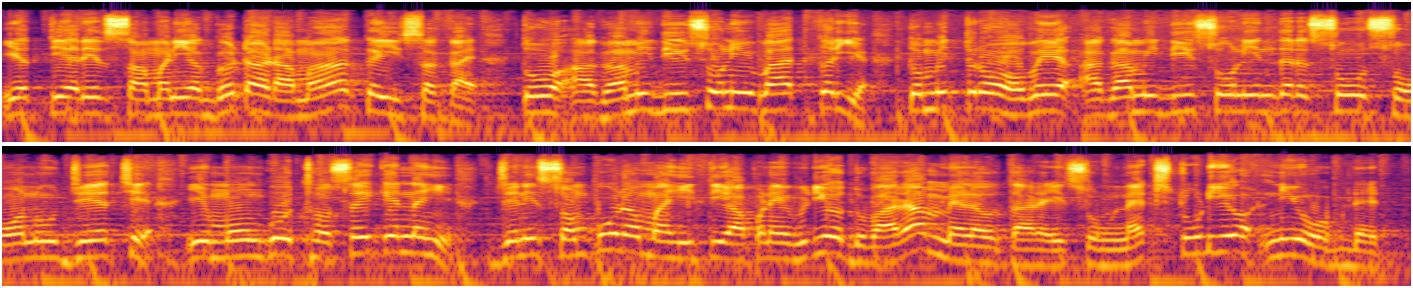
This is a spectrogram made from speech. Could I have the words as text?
એ અત્યારે સામાન્ય ઘટાડામાં કહી શકાય. તો આગામી દિવસોની વાત કરીએ, તો મિત્રો હવે આગામી દિવસોની અંદર શું સોનું જે છે એ મોંઘું થશે કે નહીં, જેની સંપૂર્ણ માહિતી આપણે વીડિયો દ્વારા મેળવતા રહીશું. નેક્સ્ટ સ્ટુડિયો ન્યૂ અપડેટ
